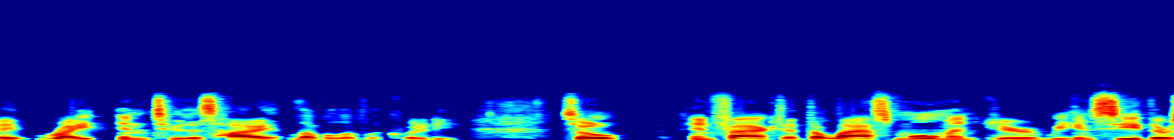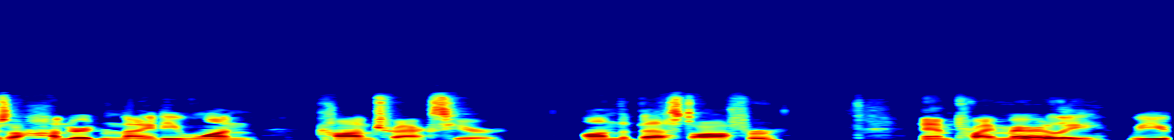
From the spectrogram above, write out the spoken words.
okay, right into this high level of liquidity. So in fact, at the last moment here, we can see there's 191 contracts here on the best offer. And primarily, we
